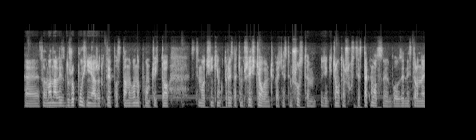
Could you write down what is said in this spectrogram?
e, Sandmana, ale jest dużo później, a że tutaj postanowiono połączyć to z tym odcinkiem, który jest takim przejściowym, czy właśnie z tym szóstym, dzięki czemu ten szósty jest tak mocny, bo z jednej strony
